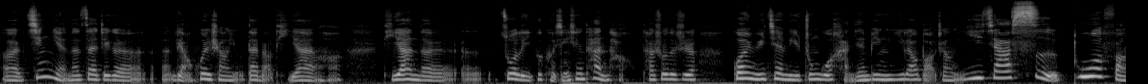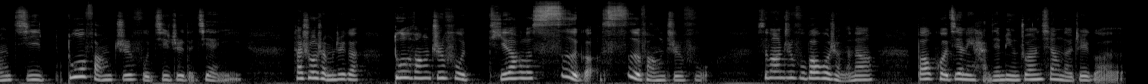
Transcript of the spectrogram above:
呃，今年呢，在这个两会上有代表提案哈，提案的呃做了一个可行性探讨。他说的是关于建立中国罕见病医疗保障一加四多方机多方支付机制的建议。他说什么？这个多方支付提到了四个四方支付，四方支付包括什么呢？包括建立罕见病专项的这个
